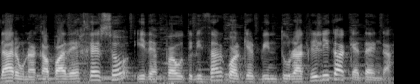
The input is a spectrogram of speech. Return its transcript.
dar una capa de gesso y después utilizar cualquier pintura acrílica que tengas.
